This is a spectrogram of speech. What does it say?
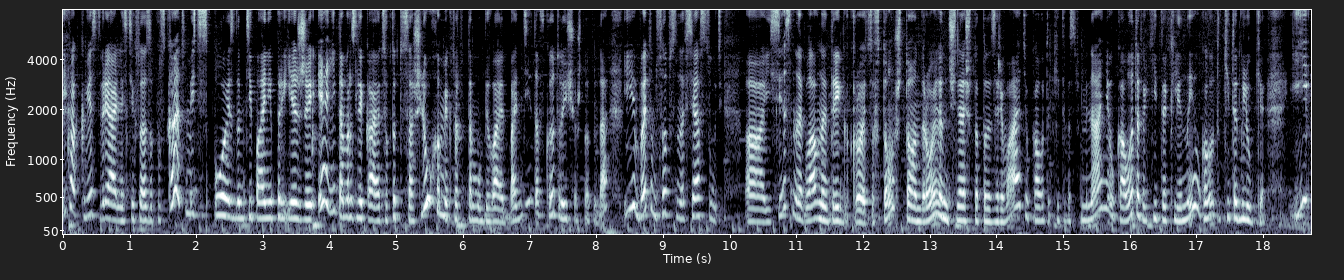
и как квест в реальности их туда запускают вместе с поездом, типа они приезжие, и они там развлекаются. Кто-то со шлюхами, кто-то там убивает бандитов, кто-то еще что-то, да. И в этом, собственно, вся суть. А, Естественно, главная интрига кроется в том, что андроиды начинают что-то подозревать, у кого-то какие-то воспоминания, у кого-то какие-то клины, у кого-то какие-то глюки. И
